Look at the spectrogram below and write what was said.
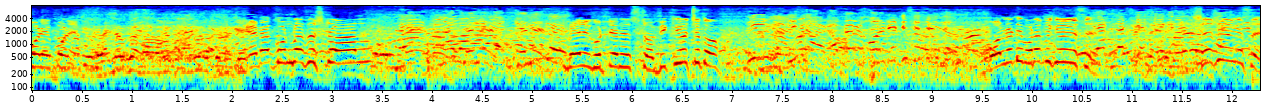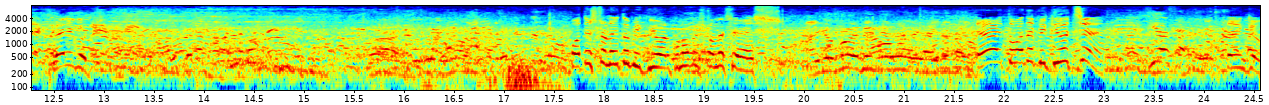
পরে পরে। এটা কোন ক্লাসের স্টল? ভেরি গুড টেনের স্টল বিক্রি হচ্ছে তো? অলরেডি অনেক বিক্রি হয়ে গেছে? শেষ হয়ে গেছে? ভেরি গুড প্রতি স্টলেই তো বিক্রি হওয়ার কোনো স্টলে শেষ। এই তোমাদের বিক্রি হচ্ছে? থ্যাংক ইউ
